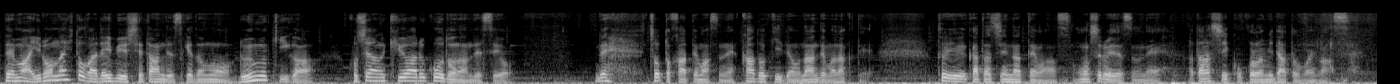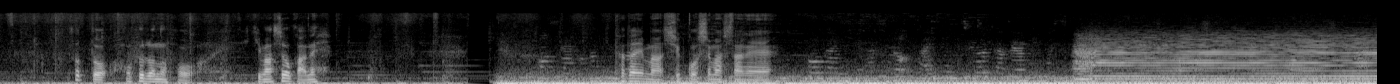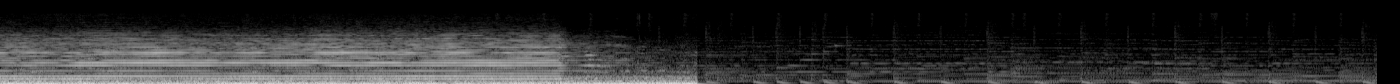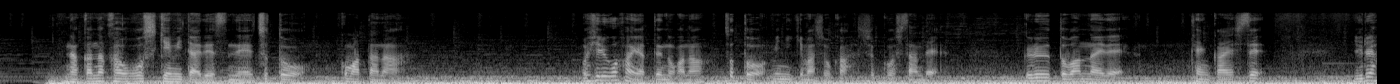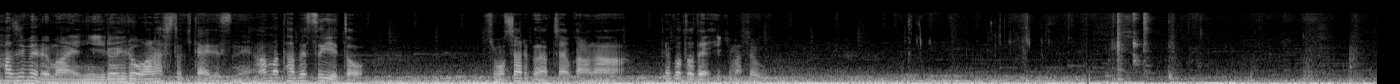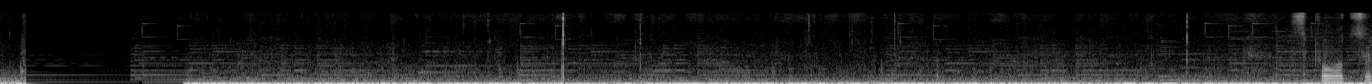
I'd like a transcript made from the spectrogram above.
でまあいろんな人がレビューしてたんですけどもルームキーがこちらの QR コードなんですよ。でちょっと変わってますね。カードキーでも何でもなくて。という形になってます。面白いですよね。新しい試みだと思います。ちょっとお風呂の方行きましょうかね。ただいま出港しましたね。なかなか大しけみたいですね。ちょっと困ったな。お昼ご飯やってんのかな？ちょっと見に行きましょうか。出港したんで。ぐるっと湾内で展開して揺れ始める前にいろいろ終わらしときたいですね。あんま食べ過ぎると気持ち悪くなっちゃうからな。ということで行きましょう。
